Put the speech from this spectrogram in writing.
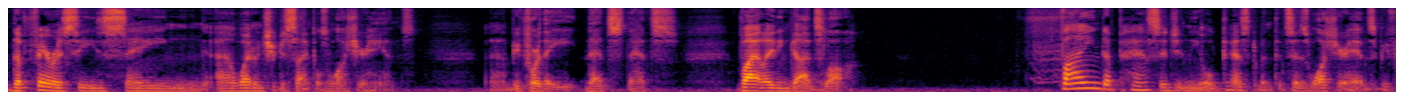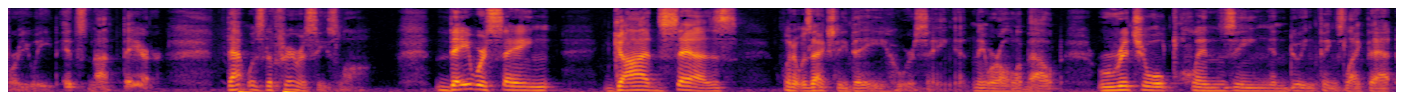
the Pharisees saying, uh, "Why don't your disciples wash your hands uh, before they eat?" That's that's violating God's law. Find a passage in the Old Testament that says, "Wash your hands before you eat." It's not there. That was the Pharisees' law. They were saying, "God says." When it was actually they who were saying it, and they were all about ritual cleansing and doing things like that.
